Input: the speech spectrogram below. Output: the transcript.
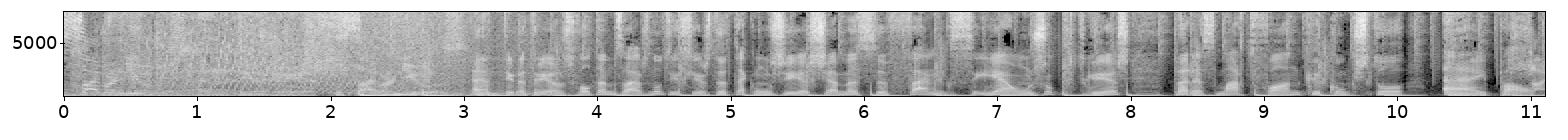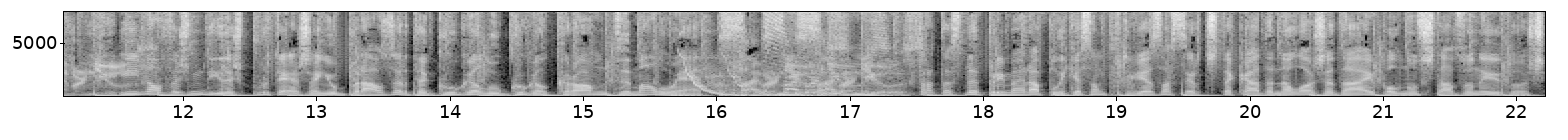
Cyber News. Antena 3. Cyber News. Antena 3, voltamos às notícias de tecnologia. Chama-se Fangs e é um jogo português para smartphone que conquistou a Apple. News. E novas medidas protegem o browser da Google, o Google Chrome, de malware. Cyber News. Cyber News. Trata-se da primeira aplicação portuguesa a ser destacada na loja da Apple nos Estados Unidos.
